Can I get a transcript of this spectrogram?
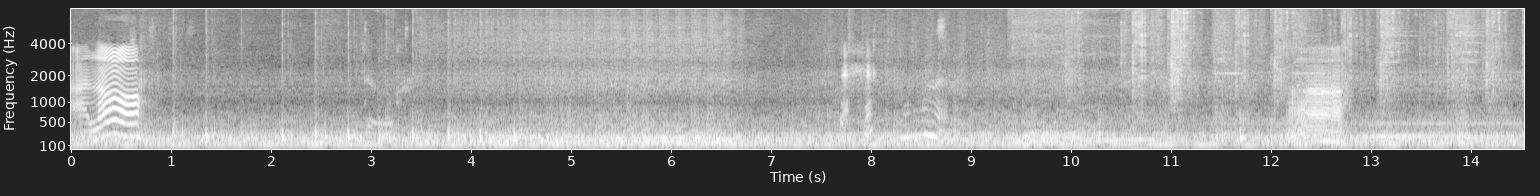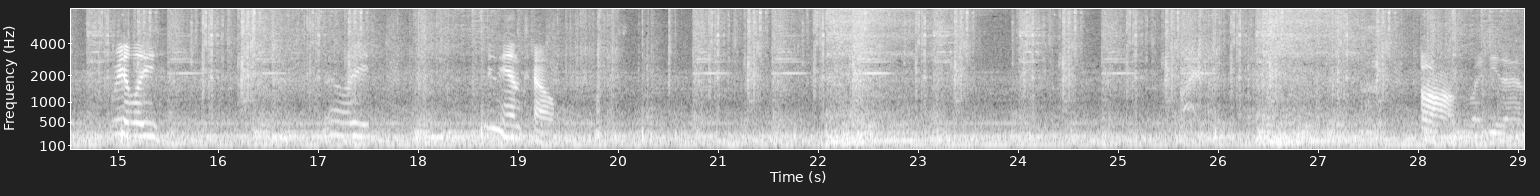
Hello. Really? Really? Give me intel. Alrighty then.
